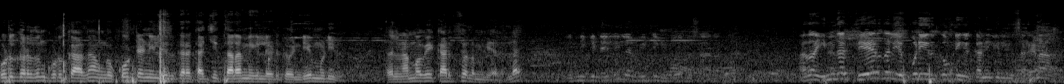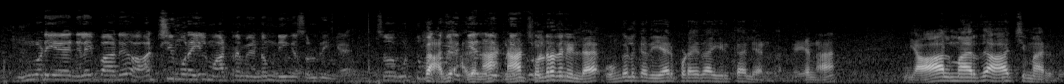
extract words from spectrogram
கொடுக்கறதும் கொடுக்காதும் அவங்க கூட்டணியில் இருக்கிற கட்சி தலைமைகள் எடுக்க வேண்டிய முடிவு. அதில் நம்ம போய் கருத்து சொல்ல முடியாதுல்ல? இன்னைக்கு டெல்லியில அதான் இந்த தேர்தல் எப்படி இருக்கும் நீங்க கணிக்கிறீங்க சார்? ஏன்னா உங்களுடைய நிலைப்பாடு ஆட்சி முறையில் மாற்றம் வேண்டும் நீங்க சொல்றீங்க. சோ இப்ப அது நான்? சொல்றதுன்னு இல்லை. உங்களுக்கு அது ஏற்புடையதா இருக்கா இல்லையான்னு. ஏன்னா இங்க ஆள் மாறுது ஆட்சி மாறுது.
